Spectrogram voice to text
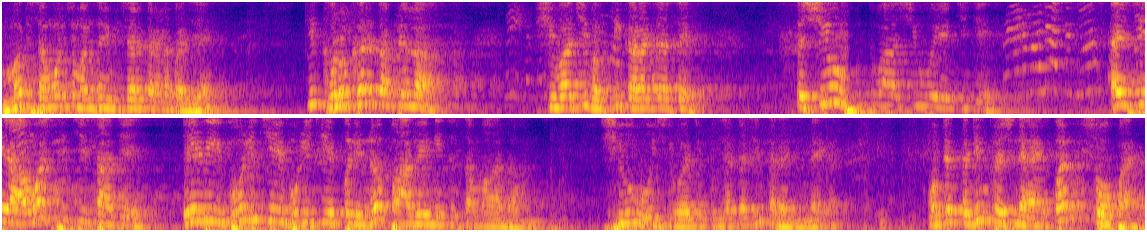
मग समोरच्या माणसाने विचार करायला पाहिजे की खरोखरच आपल्याला शिवाची भक्ती करायची असेल तर शिव भूतवा शिव याची जे ऐसे अवस्थेची साजे एरवी बोलीचे बोलीचे परी न पावे निज समाधान. शिव हो शिवाची पूजा कशी करायची नाही का? मोठे कठीण प्रश्न आहे पण सोपा आहे.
